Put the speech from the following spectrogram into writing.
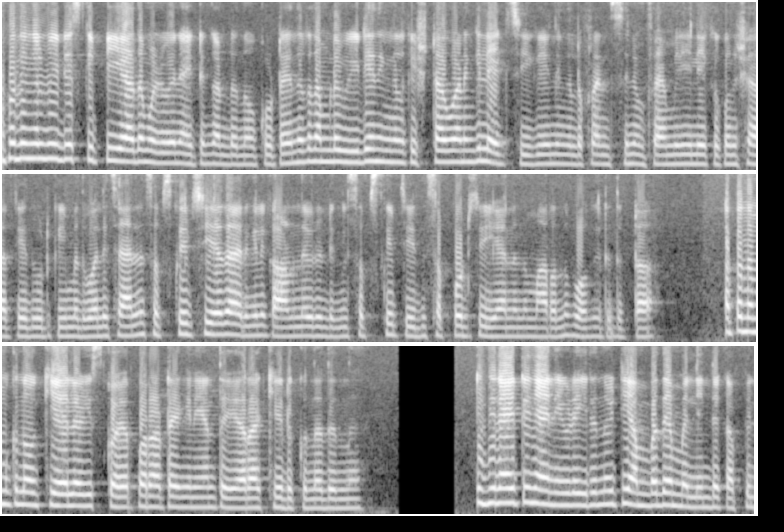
അപ്പോൾ നിങ്ങൾ വീഡിയോ സ്കിപ്പ് ചെയ്യാതെ മുഴുവനായിട്ടും കണ്ടു നോക്കൂട്ടെ. എന്നിട്ട് നമ്മുടെ വീഡിയോ നിങ്ങൾക്ക് ഇഷ്ടമാവുകയാണെങ്കിൽ ലൈക്ക് ചെയ്യുകയും നിങ്ങളുടെ ഫ്രണ്ട്സിനും ഫാമിലിയിലേക്കൊക്കെ ഒന്ന് ഷെയർ ചെയ്ത് കൊടുക്കുകയും അതുപോലെ ചാനൽ സബ്സ്ക്രൈബ് ചെയ്യാതെ ആരെങ്കിലും കാണുന്നവരുണ്ടെങ്കിൽ സബ്സ്ക്രൈബ് ചെയ്ത് സപ്പോർട്ട് ചെയ്യാനൊന്നും മറന്നു പോകരുത് കേട്ടോ അപ്പോൾ നമുക്ക് നോക്കിയാലോ ഈ സ്ക്വയർ പൊറോട്ട എങ്ങനെയാണ് തയ്യാറാക്കിയെടുക്കുന്നതെന്ന്? ഇതിനായിട്ട് ഞാൻ ഇവിടെ ഇരുന്നൂറ്റി അമ്പത് എം എല്ലിന്റെ കപ്പിൽ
